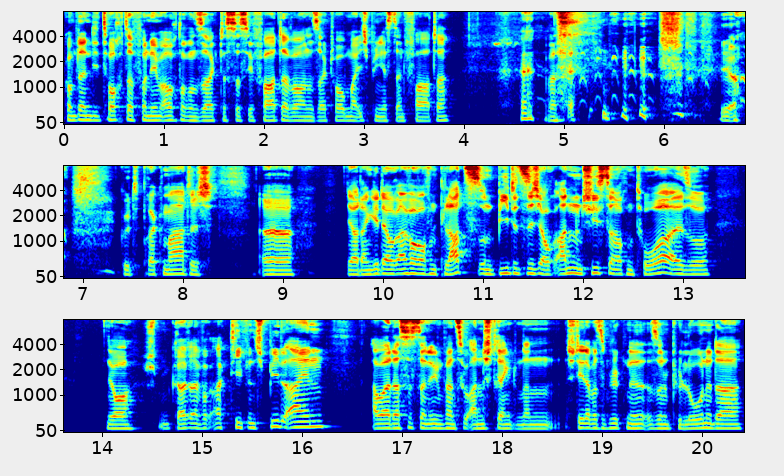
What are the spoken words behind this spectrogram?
kommt dann die Tochter von dem auch noch und sagt, dass das ihr Vater war und dann sagt Homer, ich bin jetzt dein Vater. Was? ja, gut, pragmatisch. Äh, ja, dann geht er auch einfach auf den Platz und bietet sich auch an und schießt dann auf ein Tor. Also, ja, greift einfach aktiv ins Spiel ein. Aber das ist dann irgendwann zu anstrengend und dann steht aber zum Glück eine, so eine Pylone da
